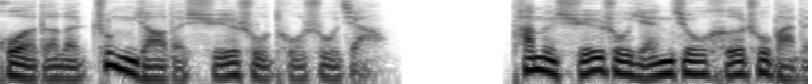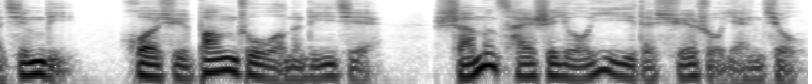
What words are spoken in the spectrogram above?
获得了重要的学术图书奖。他们学术研究和出版的经历，或许帮助我们理解什么才是有意义的学术研究，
